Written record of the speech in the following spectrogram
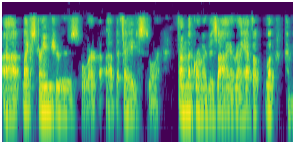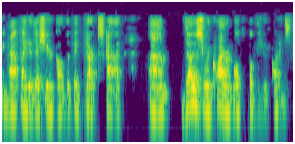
uh, like Strangers or uh, The Face or From the Corner of His Eye, or I have a book coming out later this year called The Big Dark Sky. Um, those require multiple viewpoints.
